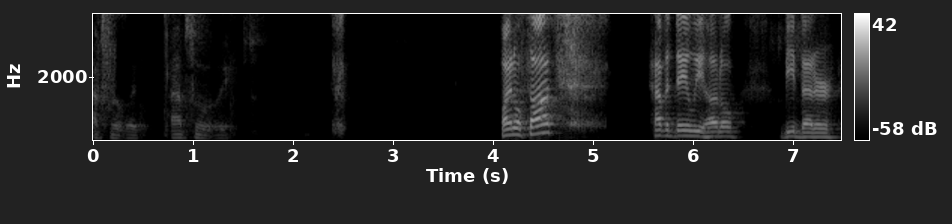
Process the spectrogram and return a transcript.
Absolutely. Absolutely. Final thoughts have a daily huddle be better,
